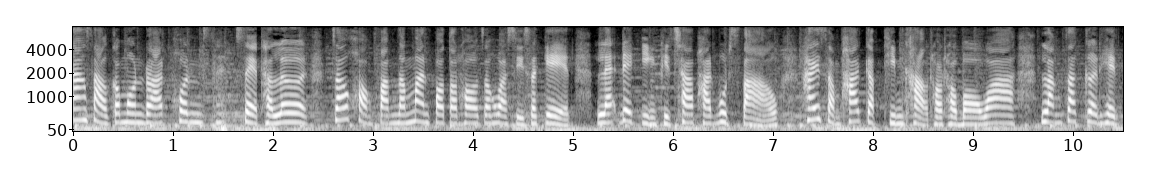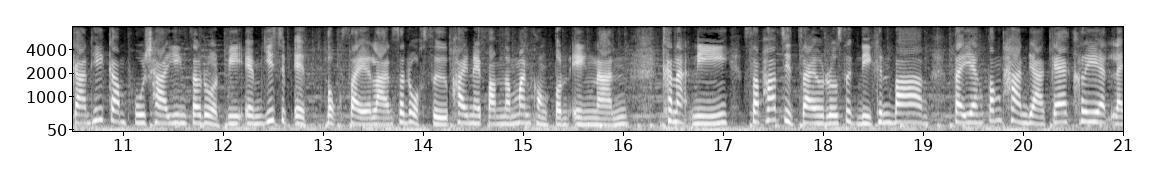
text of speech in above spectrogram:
นางสาวกมลรัตน์พลเศรษฐเลิศ เจ้าของปั๊มน้ำมันปตทจังหวัดศรีสะเกดและเด็กหญิงพิชชาพัฒน์บุตรสาว ให้สัมภาษณ์กับทีมข่าวททบว่า หลังจากเกิดเหตุการณ์ที่กัมพูชายิงจรวด BM21 ตกใส่ร้านสะดวกซื้อภายในปั๊มน้ำมันของตนเองนั้น ขณะนี้สภาพจิตใจรู้สึกดีขึ้นบ้าง แต่ยังต้องทานยาแก้เครียด และ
